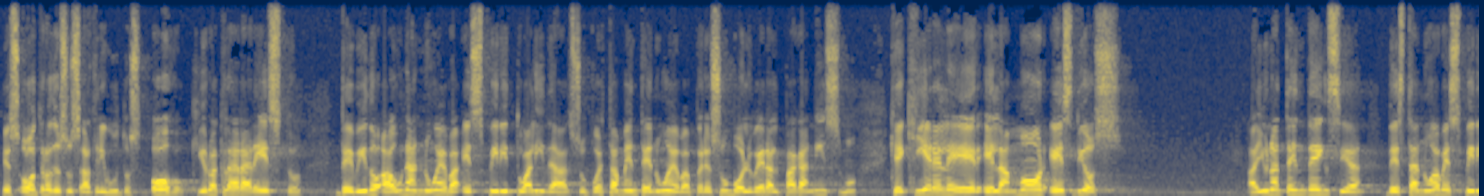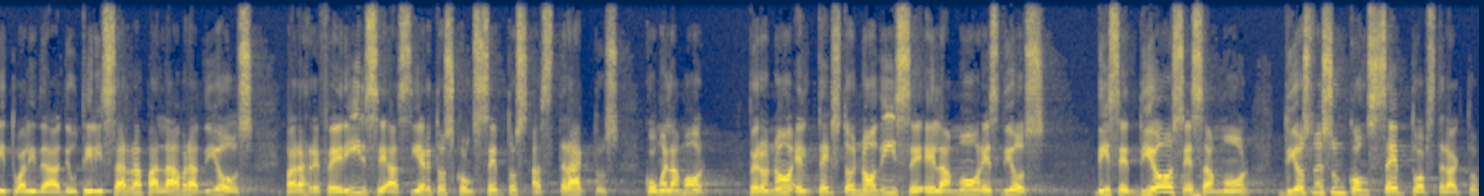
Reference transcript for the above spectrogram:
Es otro de sus atributos. Ojo, quiero aclarar esto debido a una nueva espiritualidad, supuestamente nueva, pero es un volver al paganismo, que quiere leer el amor es Dios. Hay una tendencia de esta nueva espiritualidad de utilizar la palabra Dios para referirse a ciertos conceptos abstractos como el amor. Pero no, el texto no dice el amor es Dios. Dice Dios es amor. Dios no es un concepto abstracto.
